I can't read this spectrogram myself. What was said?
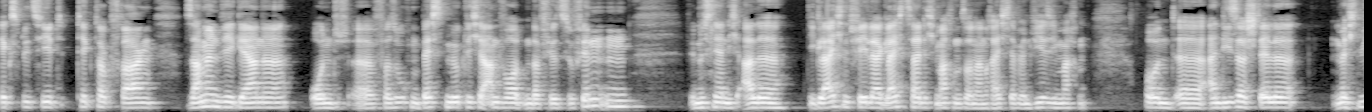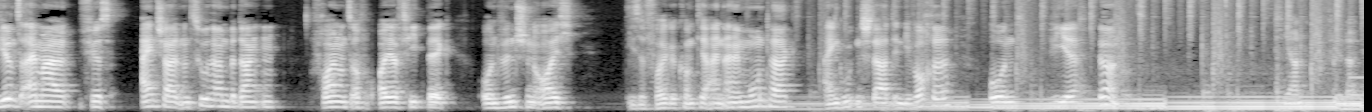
explizit TikTok-Fragen sammeln wir gerne und äh, versuchen bestmögliche Antworten dafür zu finden. Wir müssen ja nicht alle die gleichen Fehler gleichzeitig machen, sondern reicht ja, wenn wir sie machen. Und äh, an dieser Stelle möchten wir uns einmal fürs Einschalten und Zuhören bedanken, freuen uns auf euer Feedback und wünschen euch, diese Folge kommt ja an einem Montag, einen guten Start in die Woche und wir hören uns. Jan, vielen Dank.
